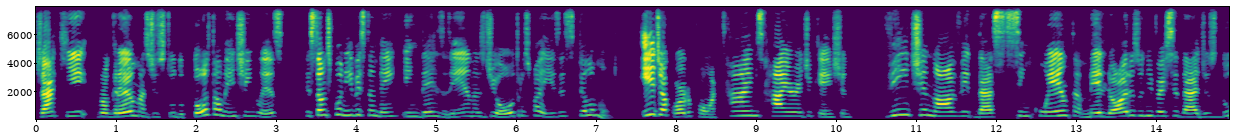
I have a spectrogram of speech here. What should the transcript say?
já que programas de estudo totalmente em inglês estão disponíveis também em dezenas de outros países pelo mundo. E de acordo com a Times Higher Education, 29 das 50 melhores universidades do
